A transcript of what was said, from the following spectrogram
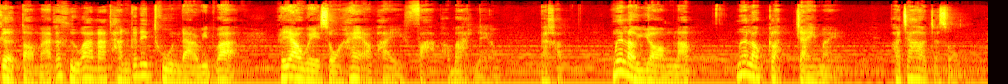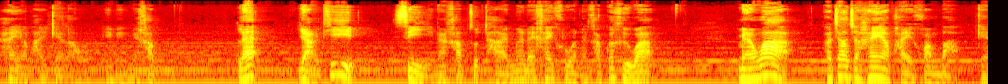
เกิดต่อมาก็คือว่านาธานก็ได้ทูลดาวิดว่า พระยาเวทรงให้อภัยฝ่าพระบาทแล้วนะครับ เมื่อเรายอมรับเมื่อเรากลับใจใหม่ พระเจ้าจะทรงให้อภัยแก่เราเอเมนไหมครับ และอย่างที่ 4 นะครับ สุดท้ายเมื่อได้ไข้ครวญนะครับก็คือว่า แม้ว่าพระเจ้าจะให้อภัยความบาปแก่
